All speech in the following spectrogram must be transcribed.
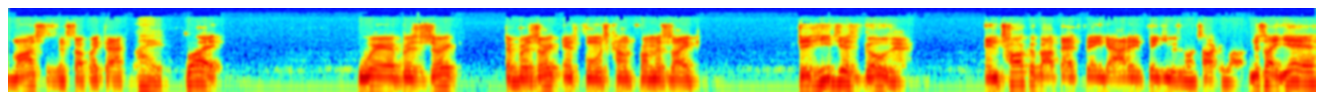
monsters and stuff like that. Right. But where berserk the berserk influence comes from is like did he just go there and talk about that thing that I didn't think he was going to talk about? And it's like, yeah,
